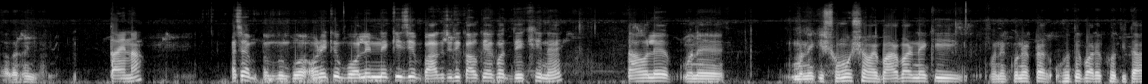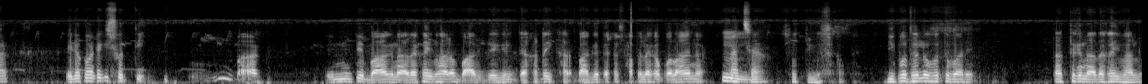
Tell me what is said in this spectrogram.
না দেখাই ভালো। তাই না? আচ্ছা অনেকে বলেন নাকি যে বাঘ যদি কাউকে একবার দেখে নেয় তাহলে মানে মানে কি সমস্যা হয়? বারবার নাকি মানে কোনো একটা হতে পারে ক্ষতি তার? এরকম একটা কি সত্যি? বাঘ এমনিতে বাঘ না দেখাই ভালো বাঘ দেখলে দেখাটাই খারাপ। বাঘের দেখা সাপে লেখা বলা হয় না? আচ্ছা। সত্যি কথা। বিপদ হলেও হতে পারে। তার থেকে না দেখাই ভালো।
